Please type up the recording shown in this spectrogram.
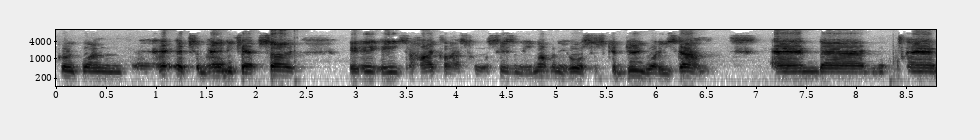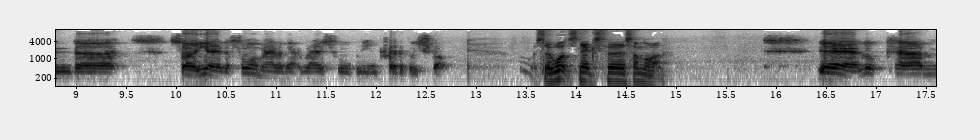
Group 1 uh, Epsom handicap. So he's a high class horse, isn't he? Not many horses can do what he's done. And, uh, and uh, so, yeah, the form out of that race will be incredibly strong. So, what's next for Sunlight? Yeah, look, um,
